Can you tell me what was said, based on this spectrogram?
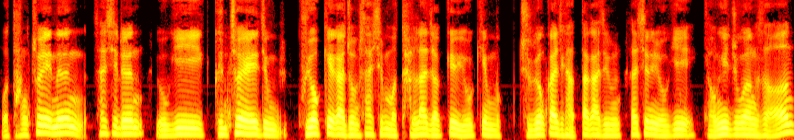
뭐 당초에는 사실은 여기 근처에 지금 구역계가 좀 사실 뭐 달라졌게 여기 뭐 주변까지 갔다가 지금 사실은 여기 경의중앙선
